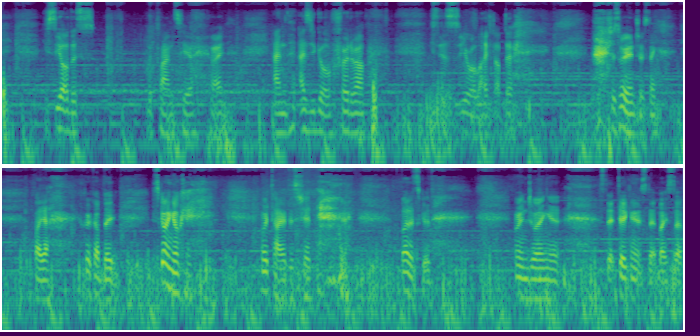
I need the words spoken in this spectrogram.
you see all this the plants here, right? And as you go further up, you see there's zero life up there. just very interesting. But yeah, quick update. It's going okay. We're tired as shit, but it's good. We're enjoying it, taking it step by step,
